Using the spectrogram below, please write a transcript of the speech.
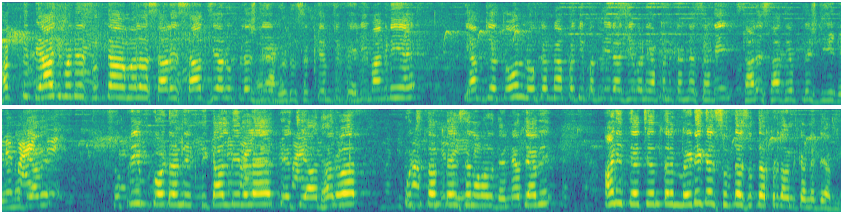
फक्त व्याजमध्ये सुद्धा आम्हाला साडेसात हजार रुपये डी भेटू शकते आमची पहिली मागणी आहे. की आमच्या दोन लोकांना पती पत्नीला जीवनयापन करण्यासाठी साडेसात हजार प्लस डी देण्यात यावे सुप्रीम कोर्टाने निकाल दिलेला आहे त्याच्या आधारावर उच्चतम पेन्शन आम्हाला देण्यात यावी आणि त्याच्यानंतर मेडिकल सुविधा सुद्धा प्रदान करण्यात यावी.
